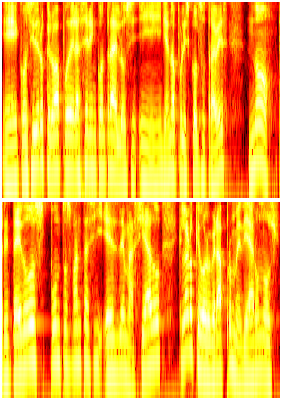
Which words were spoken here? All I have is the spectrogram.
eh, considero que lo va a poder hacer en contra de los Indianapolis Colts otra vez no, 32 puntos fantasy es demasiado. Claro que volverá a promediar unos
